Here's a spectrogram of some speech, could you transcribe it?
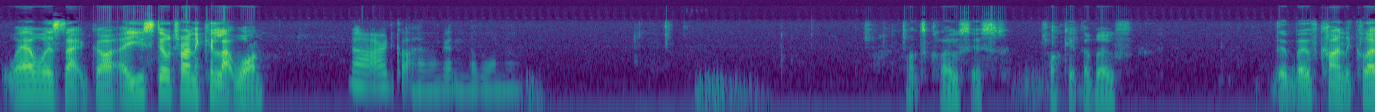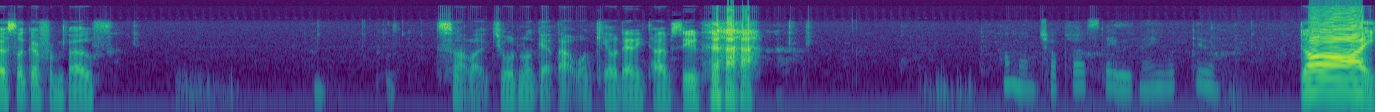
Where was that guy? Are you still trying to kill that one? No, I already got him. I'm getting another one now. What's closest? Fuck it, they're both. They're both kind of close. I'll go from both. It's not like Jordan will get that one killed anytime soon. Come on, Chopper, stay with me. What you doing? Die!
